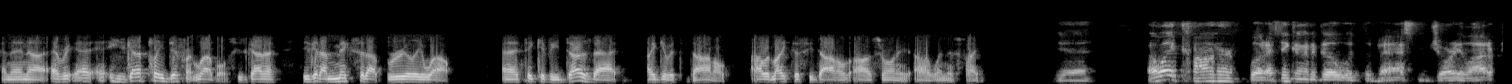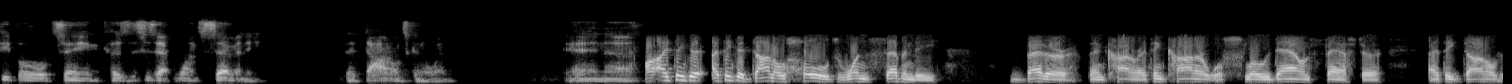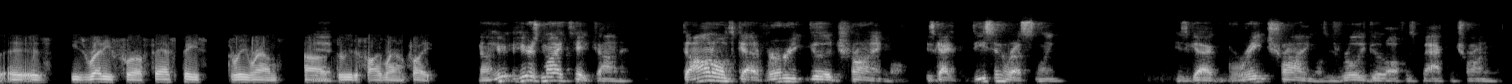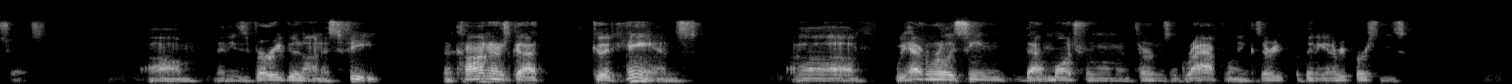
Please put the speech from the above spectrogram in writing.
and then uh, every uh, he's got to play different levels. He's got to he's got to mix it up really well. And I think if he does that, I give it to Donald. I would like to see Donald uh, Cerrone uh, win this fight. Yeah. I like Conor, but I think I'm going to go with the vast majority. A lot of people saying because this is at 170 that Donald's going to win. And uh, Well, I think that I think that Donald holds 170 better than Conor. I think Conor will slow down faster. I think Donald is he's ready for a fast-paced three round, uh, Yeah. three to five round fight. now here, here's my take on it. Donald's got a very good triangle. He's got decent wrestling. He's got great triangles. He's really good off his back with triangle. Um, and he's very good on his feet. Now, Conor's got good hands. Uh, we haven't really seen that much from him in terms of grappling because every, but then again, every person he's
